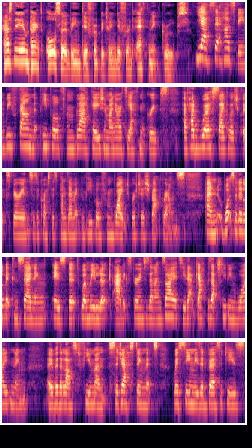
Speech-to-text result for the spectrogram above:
Has the impact also been different between different ethnic groups? Yes, it has been. We've found that people from black, Asian, minority ethnic groups have had worse psychological experiences across this pandemic than people from white British backgrounds. And what's a little bit concerning is that when we look at experiences and anxiety, that gap has actually been widening over the last few months, suggesting that we're seeing these adversities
